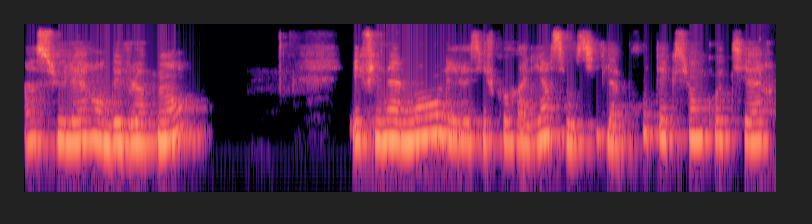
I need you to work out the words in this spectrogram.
insulaires en développement. Et finalement, les récifs coralliens, c'est aussi de la protection côtière.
